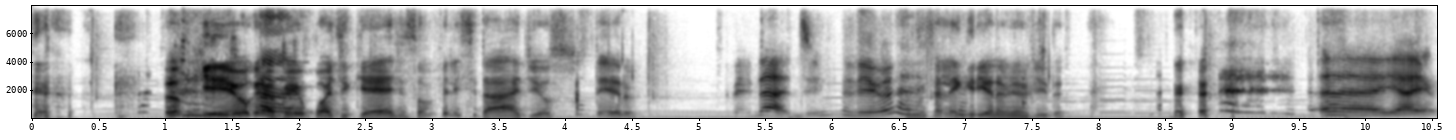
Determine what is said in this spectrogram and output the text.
Tanto que eu gravei o podcast sobre felicidade. Eu sou solteiro. Verdade, viu? Muita alegria na minha vida. ai, ai.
